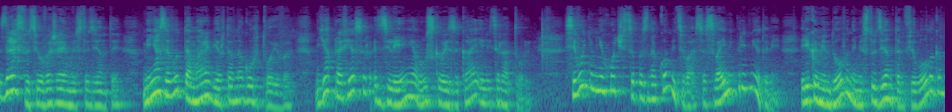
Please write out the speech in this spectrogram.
Здравствуйте, уважаемые студенты. Меня зовут Тамара Бертовна Гуртоева. Я профессор отделения русского языка и литературы. Сегодня мне хочется познакомить вас со своими предметами, рекомендованными студентам-филологам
